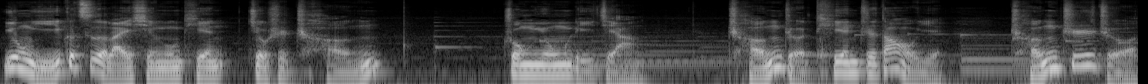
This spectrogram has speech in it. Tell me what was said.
用一个字来形容天，就是诚。中庸里讲：“诚者，天之道也；诚之者，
